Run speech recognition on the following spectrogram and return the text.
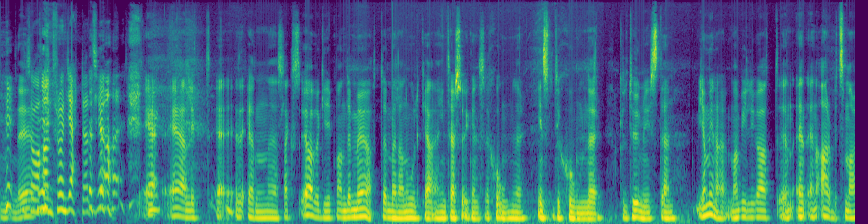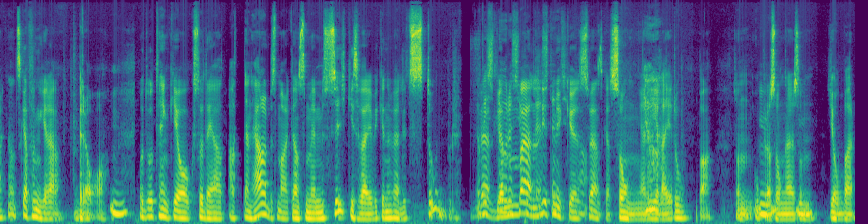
Mm, det Sa han från hjärtat. Ja. är ärligt en slags övergripande möte mellan olika intresseorganisationer, institutioner, kulturministern. Jag menar, man vill ju att en, en, en arbetsmarknad ska fungera bra. Mm. Och då tänker jag också det att, att den här arbetsmarknaden som är musik i Sverige, vilken är väldigt stor. Vi väldigt bröstet, mycket ja. svenska sångare i hela Europa. Som operasångare som mm. Jobbar.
